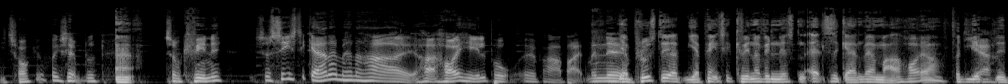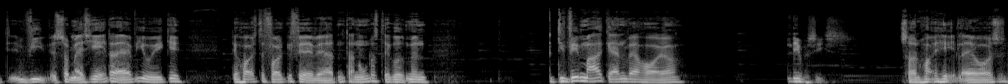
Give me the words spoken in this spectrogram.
i Tokyo for eksempel, Ja. som kvinde, så ses det gerne, at man har, har høje hæle på øh, på arbejde. Men, øh, Ja, plus det, at japanske kvinder vil næsten altid gerne være meget højere, fordi Ja. ja. at, at vi, som asiater er vi jo ikke det højeste folkefærd i verden. Der er nogen, der stikker ud, men de vil meget gerne være højere. Lige præcis. Så en høj hæl er jo også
